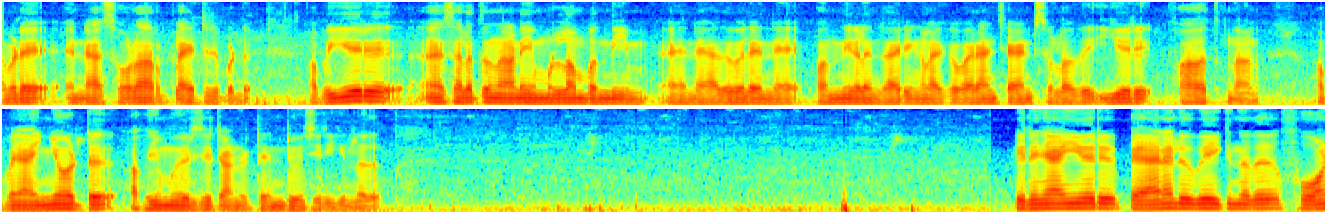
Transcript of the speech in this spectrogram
ഇവിടെ എന്റെ സോളാർ പ്ലാറ്റ് ഇരിപ്പുണ്ട്. അപ്പോൾ ഈ ഒരു സ്ഥലത്തു നിന്നാണ് ഈ മുള്ളം പന്നിയും പിന്നെ അതുപോലെ തന്നെ പന്നികളും കാര്യങ്ങളൊക്കെ വരാൻ ചാൻസ് ഉള്ളത് ഈ ഒരു ഭാഗത്തു നിന്നാണ്. അപ്പോൾ ഞാൻ ഇങ്ങോട്ട് അഭിമുഖീകരിച്ചിട്ടാണ് ടെന്റ് വെച്ചിരിക്കുന്നത്. പിന്നെ ഞാൻ ഈ ഒരു പാനൽ ഉപയോഗിക്കുന്നത് ഫോൺ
